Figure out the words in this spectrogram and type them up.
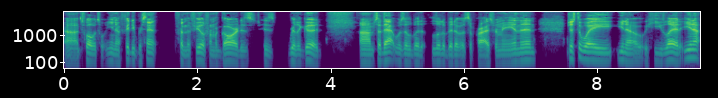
Uh, 12, you know, 50% from the field from a guard is is really good. Um, so that was a little bit a little bit of a surprise for me. And then just the way you know he led. You know,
